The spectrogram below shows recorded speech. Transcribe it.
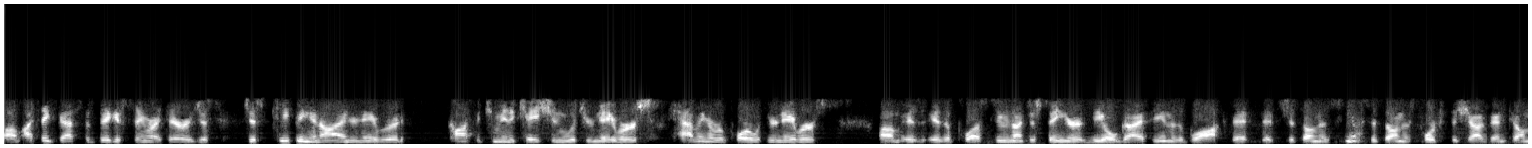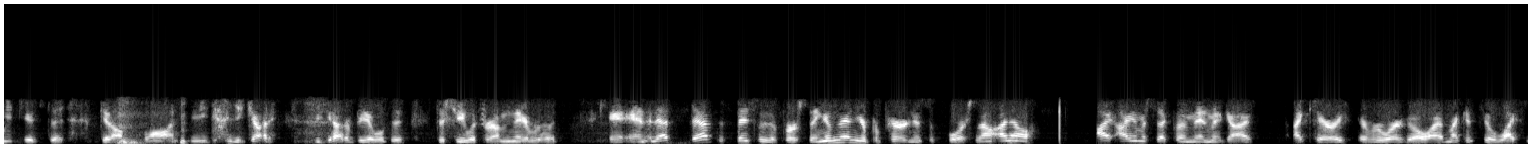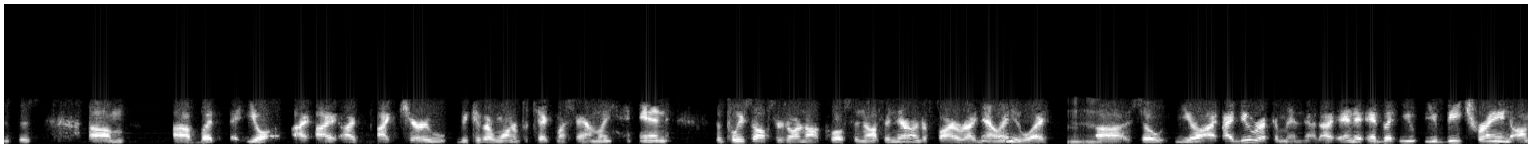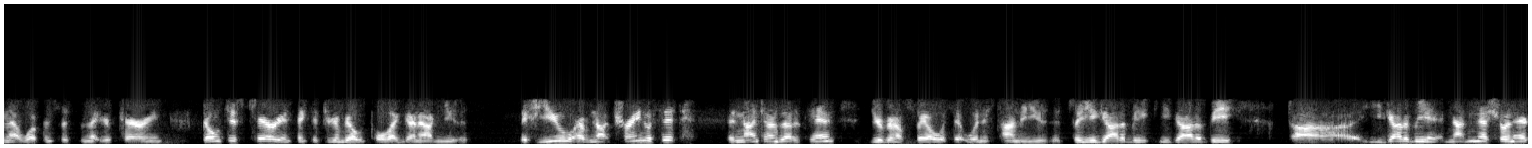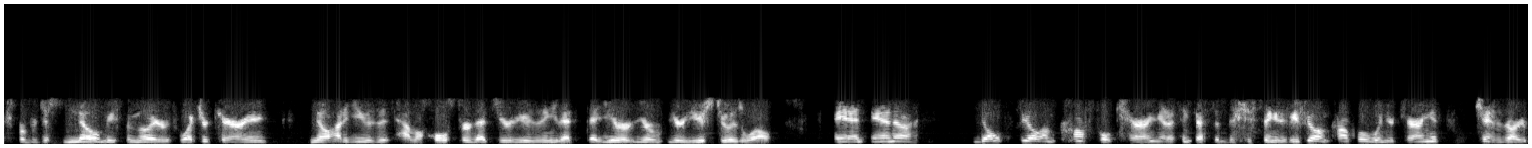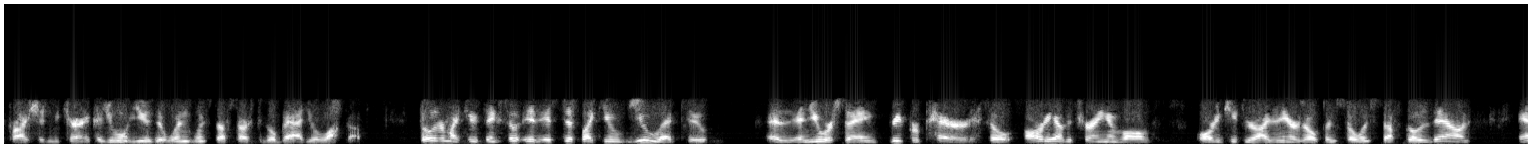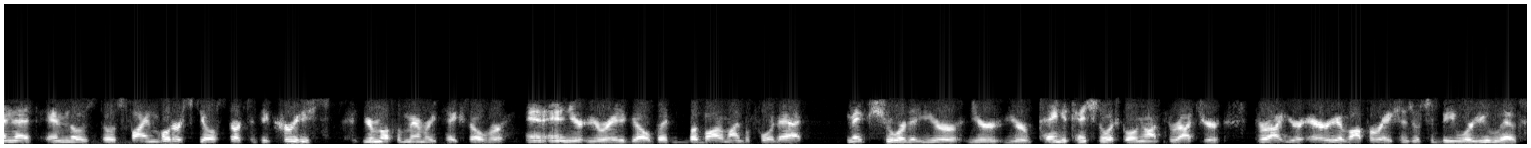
Um, I think that's the biggest thing right there is just just keeping an eye on your neighborhood, constant communication with your neighbors, having a rapport with your neighbors um, is is a plus too. Not just being your, the old guy at the end of the block that that sits on this you know sits on this porch with the shotgun telling you kids to get off the lawn. you you got you got to be able to to see what's around the neighborhood, and, and that's that's essentially the first thing. And then your preparedness, of course. Now I know I I am a Second Amendment guy. I carry everywhere I go. I have my concealed licenses. Um, uh, but you know, I, I, I, I carry because I want to protect my family and the police officers are not close enough and they're under fire right now anyway. Mm-hmm. Uh, so, you know, I, I do recommend that. I, and, and, but you, you be trained on that weapon system that you're carrying. Don't just carry and think that you're going to be able to pull that gun out and use it. If you have not trained with it, then nine times out of ten, you're going to fail with it when it's time to use it. So you got to be, you got to be, uh, you got to be not necessarily an expert, but just know, be familiar with what you're carrying, know how to use it, have a holster that you're using that that you're you're you're used to as well, and and uh, don't feel uncomfortable carrying it. I think that's the biggest thing. Is if you feel uncomfortable when you're carrying it, chances are you probably shouldn't be carrying it because you won't use it when when stuff starts to go bad. You'll lock up. Those are my two things. So it, it's just like you you led to as, and you were saying, be prepared. So already have the training involved, already keep your eyes and ears open. So when stuff goes down and that, and those, those fine motor skills start to decrease, your muscle memory takes over and, and you're, you're ready to go. But, but bottom line before that, make sure that you're, you're, you're paying attention to what's going on throughout your, throughout your area of operations, which would be where you live.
